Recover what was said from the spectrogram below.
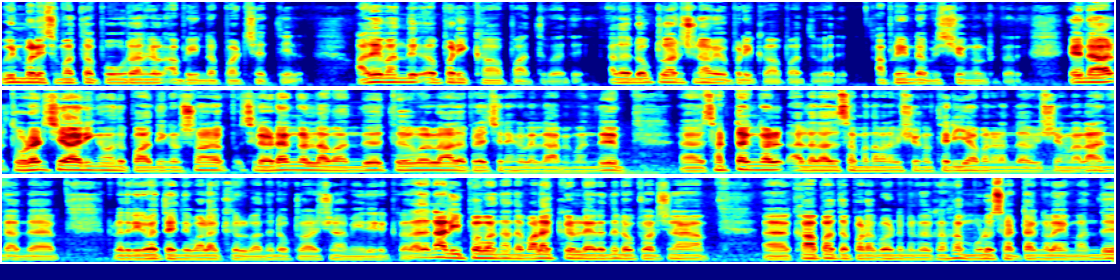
வீண்வழி சுமத்த போகிறார்கள் அப்படின்ற பட்சத்தில் அதை வந்து எப்படி காப்பாற்றுவது அதை டாக்டர் அர்ச்சுனாவை எப்படி காப்பாற்றுவது அப்படின்ற விஷயங்கள் இருக்குது. ஏன்னால் தொடர்ச்சியாக நீங்கள் வந்து பார்த்தீங்கன்னா சில இடங்களில் வந்து தேவையில்லாத பிரச்சனைகள் எல்லாமே வந்து சட்டங்கள் அல்லது அது சம்பந்தமான விஷயங்கள் தெரியாமல் நடந்த விஷயங்களெல்லாம் என்ற இந்த அந்த கிட்டத்தட்ட இருபத்தைந்து வழக்குகள் வந்து டாக்டர் அர்ச்சனா மீது இருக்கிறது. அதனால் இப்போ வந்து அந்த வழக்குகளில் இருந்து டாக்டர் அர்ச்சனா காப்பாற்றப்பட வேண்டும் என்பதற்காக முழு சட்டங்களையும் வந்து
